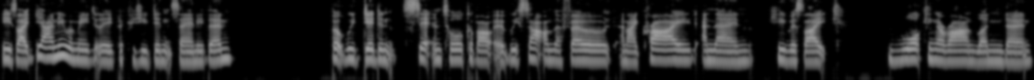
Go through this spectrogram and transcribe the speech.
he's like, Yeah, I knew immediately because you didn't say anything. but we didn't sit and talk about it. We sat on the phone and I cried. And then he was like walking around London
